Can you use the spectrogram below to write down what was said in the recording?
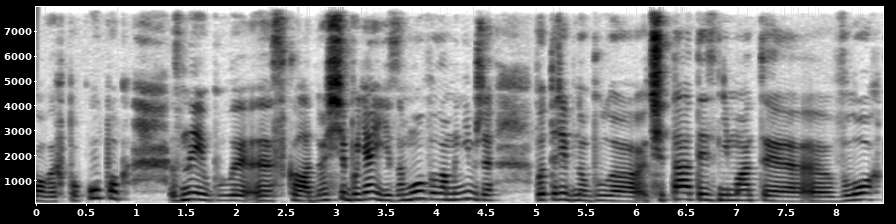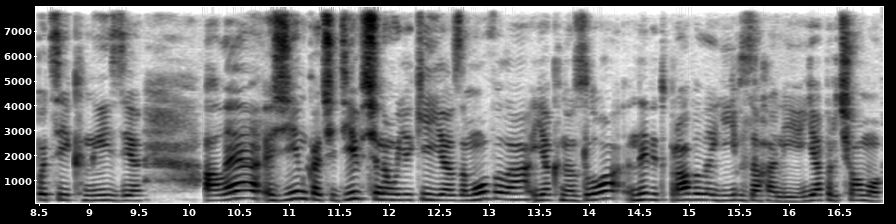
Книжкових покупок. З нею були е, складнощі, бо я її замовила. Мені вже потрібно було читати, знімати е, влог по цій книзі. Але жінка чи дівчина, у якій я замовила, як на зло, не відправила її взагалі. Я причому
